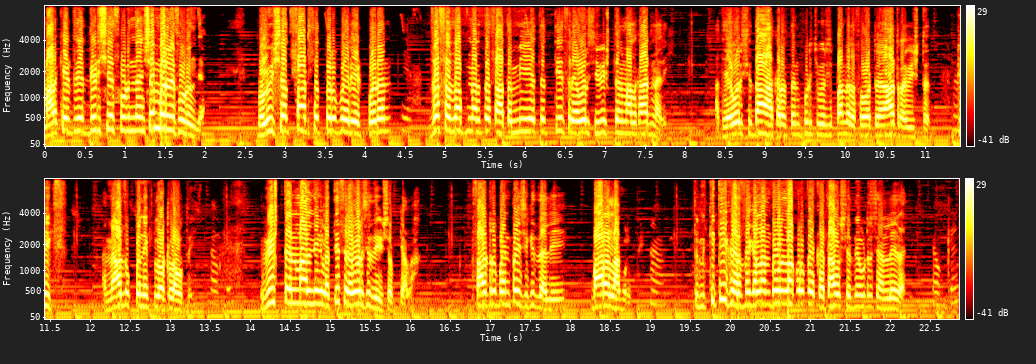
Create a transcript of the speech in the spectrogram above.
मार्केट रेट दीडशे सोडून द्या आणि शंभर बी सोडून द्या. भविष्यात साठ सत्तर रुपये रेट पडन. जसं जपणार तसं. आता मी येतं तिसऱ्या वर्षी वीस टन माल काढणार आहे. आता या वर्षी दहा अकरा टन पुढच्या वर्षी पंधरा सोळा टन अठरा वीस टन. फिक्स मी अजून पण एक प्लॉट लावतोय. वीस टन माल निघला तिसऱ्या वर्षीचा हिशोब केला. साठ रुपयाने पैसे किती झाले? बारा लाख रुपये. तुम्ही किती खर्च केला? आणि दोन लाख रुपये खत औषध न्यूट्रिशन लय झाले ओके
